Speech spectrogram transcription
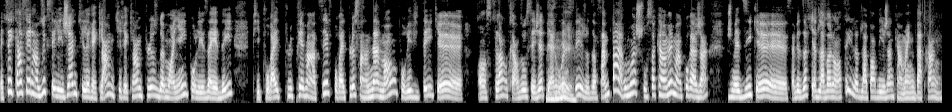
Mais tu sais, quand c'est rendu que c'est les jeunes qui le réclament, qui réclament plus de moyens pour les aider, puis pour être plus préventifs, pour être plus en amont, pour éviter que on se plante rendu au cégep et à ben l'université. Je veux dire, ça me parle. Moi, je trouve ça quand même encourageant. Je me dis que euh, ça veut dire qu'il y a de la volonté là, de la part des jeunes quand même d'apprendre.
